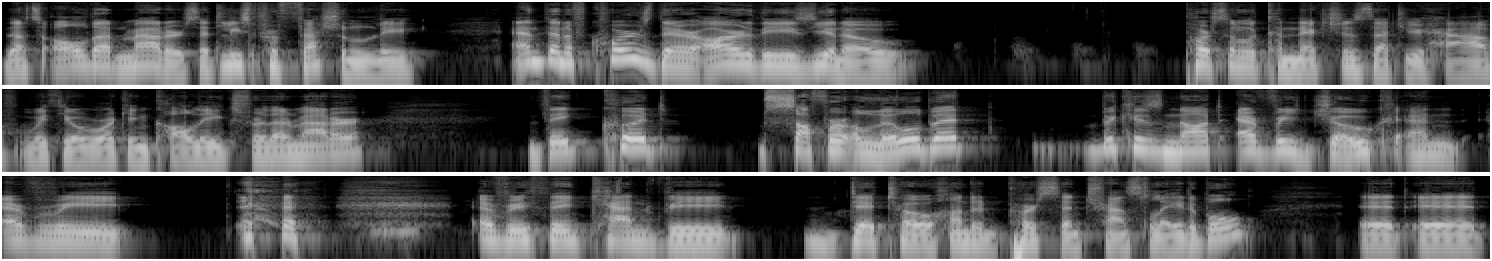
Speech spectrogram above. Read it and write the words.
that's all that matters, at least professionally. And then, of course, there are these, you know, personal connections that you have with your working colleagues for that matter. They could suffer a little bit because not every joke and every everything can be ditto 100% translatable. It it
